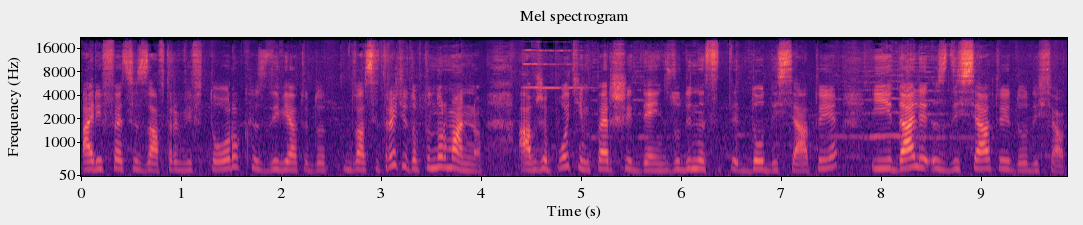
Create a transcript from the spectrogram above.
Аріфе це завтра, вівторок, з 9 до 23, тобто нормально. А вже потім перший день з 11 до 10 і далі з 10 до 10.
